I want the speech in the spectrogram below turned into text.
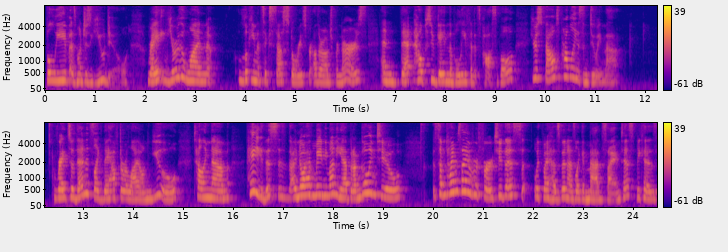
believe as much as you do? Right? You're the one looking at success stories for other entrepreneurs and that helps you gain the belief that it's possible. Your spouse probably isn't doing that. Right? So then it's like they have to rely on you telling them, "Hey, this is I know I haven't made any money yet, but I'm going to." Sometimes I refer to this with my husband as like a mad scientist because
